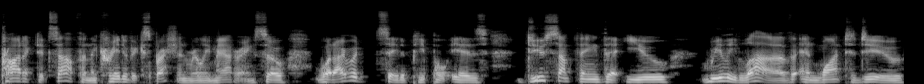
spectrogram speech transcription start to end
product itself and the creative expression really mattering. So what I would say to people is do something that you really love and want to do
